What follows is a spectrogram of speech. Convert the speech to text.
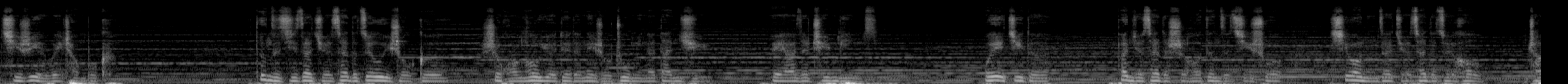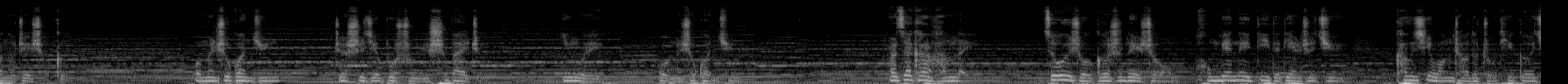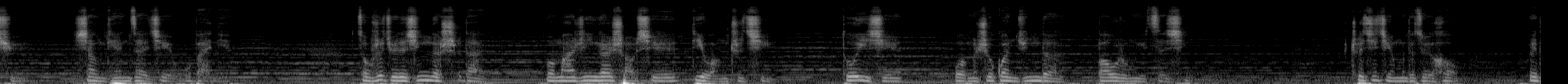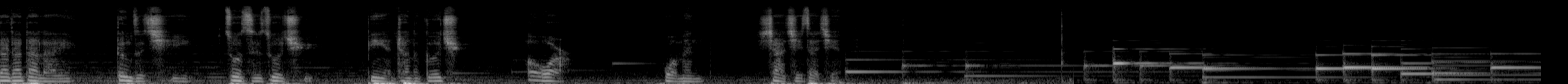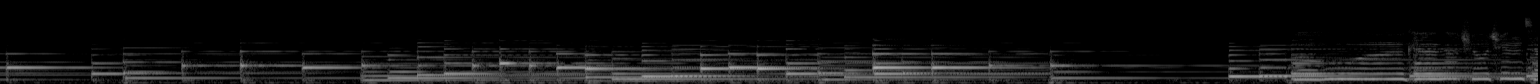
其实也未尝不可。邓紫棋在决赛的最后一首歌是皇后乐队的那首著名的单曲《We Are The Champions》。我也记得，半决赛的时候，邓紫棋说：“希望能在决赛的最后唱到这首歌。”“我们是冠军，这世界不属于失败者，因为。”我们是冠军。而再看韩磊，最后一首歌是那首红遍内地的电视剧《康熙王朝》的主题歌曲《向天再借五百年》。总是觉得新的时代，我们还是应该少些帝王之气，多一些“我们是冠军”的包容与自信。这期节目的最后，为大家带来邓紫棋作词作曲并演唱的歌曲。偶尔，我们下期再见。偶尔看那秋千在。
